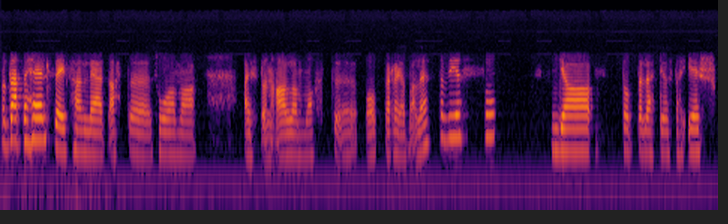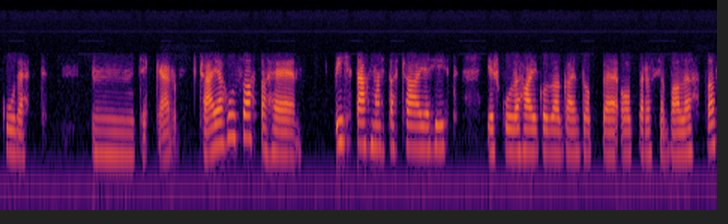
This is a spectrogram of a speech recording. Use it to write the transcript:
No täpä herseithän läätät suoma aiston alamoht opera ja baletta viessu. Ja toppe lähti jostain eskuudet mm, chajahusa, he pihtähmästä chajahit. Eskuude haikulagain toppe operas ja ballettas.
